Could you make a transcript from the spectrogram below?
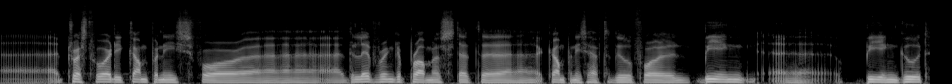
uh, trustworthy companies for uh, delivering the promise that uh, companies have to do for being uh, being good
